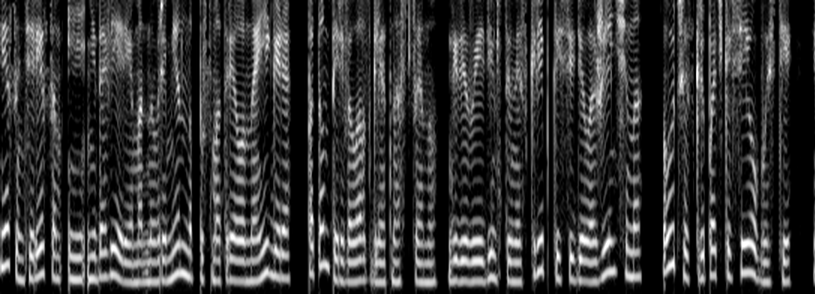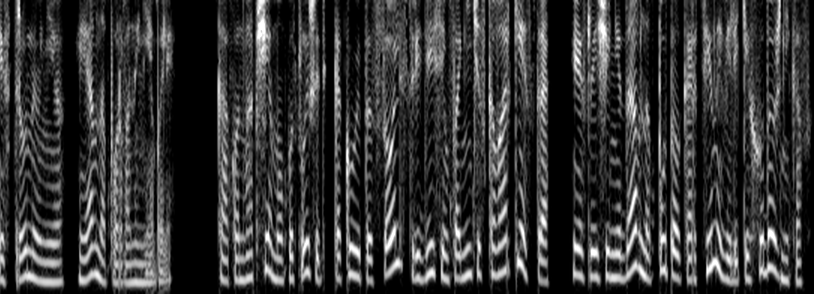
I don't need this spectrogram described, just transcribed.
Я с интересом и недоверием одновременно посмотрела на Игоря, потом перевела взгляд на сцену, где за единственной скрипкой сидела женщина, лучшая скрипачка всей области, и струны у нее явно порваны не были. Как он вообще мог услышать какую-то соль среди симфонического оркестра, если еще недавно путал картины великих художников?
